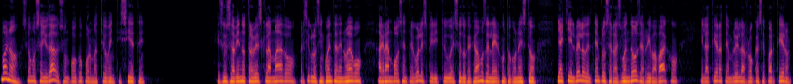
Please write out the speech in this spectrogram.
Bueno, somos ayudados un poco por Mateo 27, Jesús, habiendo otra vez clamado, versículo 50 de nuevo, a gran voz entregó el Espíritu, eso es lo que acabamos de leer junto con esto, y aquí el velo del templo se rasgó en dos, de arriba abajo, y la tierra tembló y las rocas se partieron.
